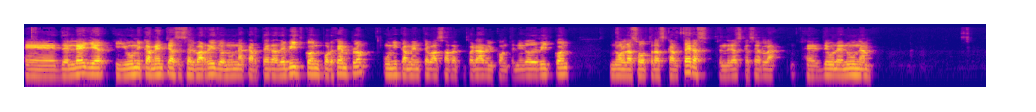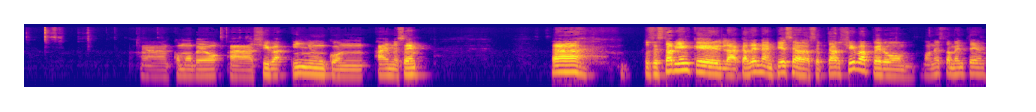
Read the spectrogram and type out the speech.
eh, de Layer y únicamente haces el barrido en una cartera de Bitcoin, por ejemplo, únicamente vas a recuperar el contenido de Bitcoin, no las otras carteras. Tendrías que hacerla eh, de una en una. Ah, como veo a Shiba Inu con AMC. Ah, pues está bien que la cadena empiece a aceptar Shiba, pero honestamente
